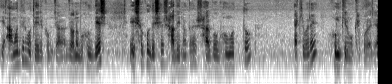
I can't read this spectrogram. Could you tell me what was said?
যে আমাদের মতো এরকম যারা জনবহুল দেশ, এই সকল দেশের স্বাধীনতা সার্বভৌমত্ব একেবারে হুমকির মুখে পড়ে যায়।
